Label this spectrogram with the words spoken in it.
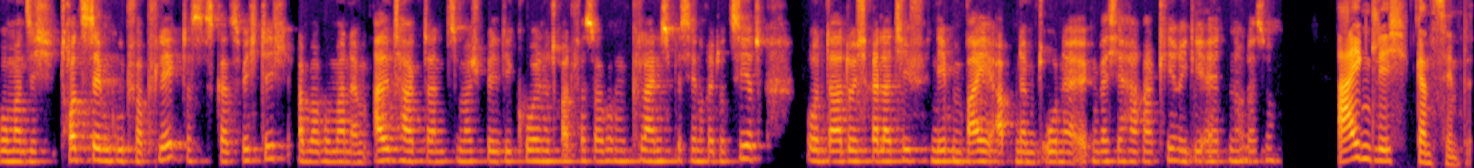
wo man sich trotzdem gut verpflegt, das ist ganz wichtig, aber wo man im Alltag dann zum Beispiel die Kohlenhydratversorgung ein kleines bisschen reduziert und dadurch relativ nebenbei abnimmt, ohne irgendwelche Harakiri-Diäten oder so. Eigentlich ganz simpel.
